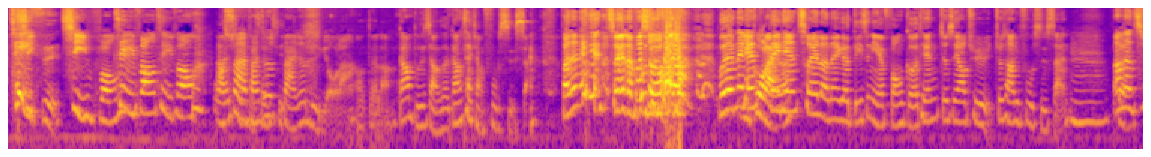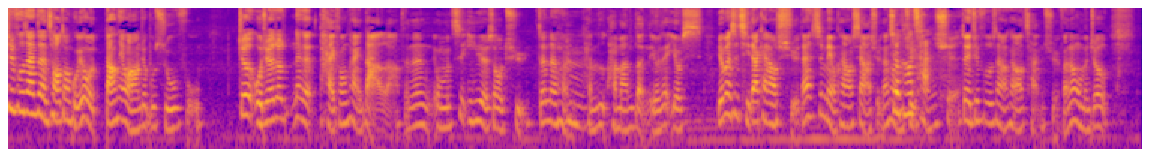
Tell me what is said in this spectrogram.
气死，气疯，气疯，气疯，啊，算了，反正就是本来就旅游啦。哦，对了，刚刚不是讲这个，刚刚在讲富士山，反正那天 吹了富士山，不是那天那天吹了那个迪士尼的风，隔天就是要去就是要去富士山，嗯，那那去富士山真的超痛苦，因为我当天晚上就不舒服。就我觉得，就那个海风太大了啦。反正我们是一月的时候去，真的很很还蛮冷的。有在有原本是期待看到雪，但是没有看到下雪。但是就看到残雪。对，去富士山有看到残雪。反正我们就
